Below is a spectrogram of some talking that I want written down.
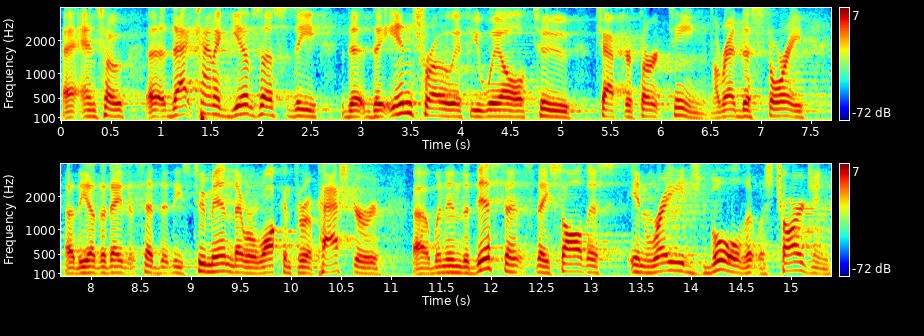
And so uh, that kind of gives us the, the, the, intro, if you will, to chapter 13. I read this story uh, the other day that said that these two men, they were walking through a pasture uh, when in the distance they saw this enraged bull that was charging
